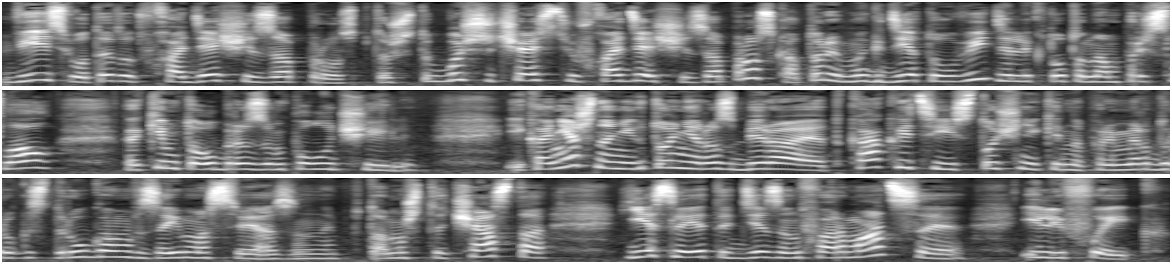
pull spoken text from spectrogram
весь вот этот входящий запрос, потому что это большей частью входящий запрос, который мы где-то увидели, кто-то нам прислал, каким-то образом получили. И, конечно, никто не разбирает, как эти источники, например, друг с другом взаимосвязаны, потому что часто, если это дезинформация или фейк,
